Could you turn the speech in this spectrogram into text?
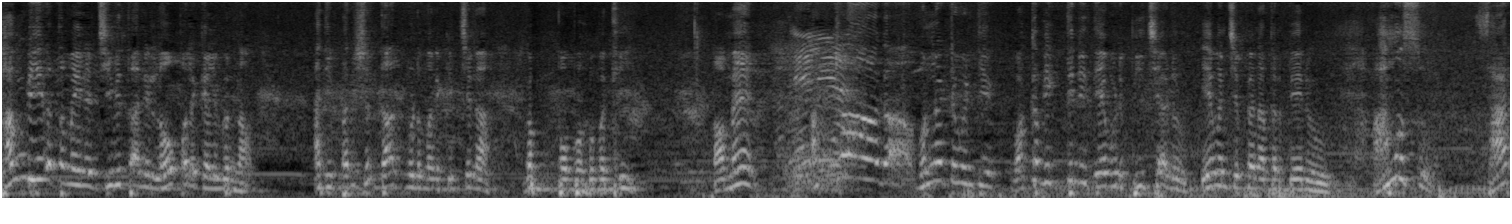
గంభీరతమైన జీవితాన్ని లోపల కలిగి ఉన్నాం. అది పరిశుద్ధాత్ముడు మనకిచ్చిన గొప్ప బహుమతి. ఆమె అట్లాగా ఉన్నటువంటి ఒక వ్యక్తిని దేవుడు పిలిచాడు. ఏమని చెప్పాను అతని పేరు? ఆమోసు. సార్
